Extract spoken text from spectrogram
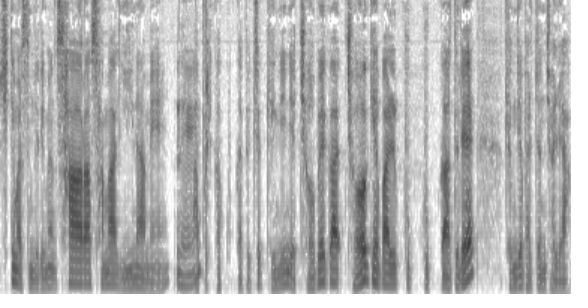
쉽게 말씀드리면 사하라 사막 이남의 네. 아프리카 국가들 즉 굉장히 이제 저배가 저개발국 국가들의 경제 발전 전략이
